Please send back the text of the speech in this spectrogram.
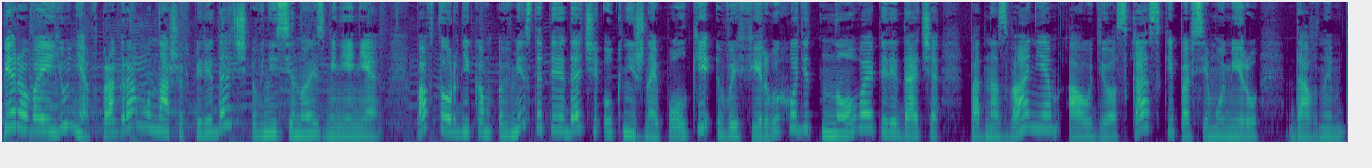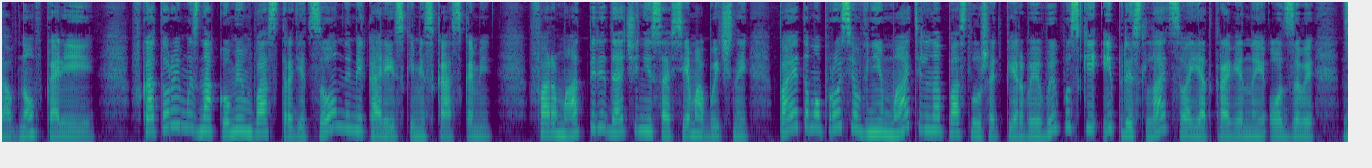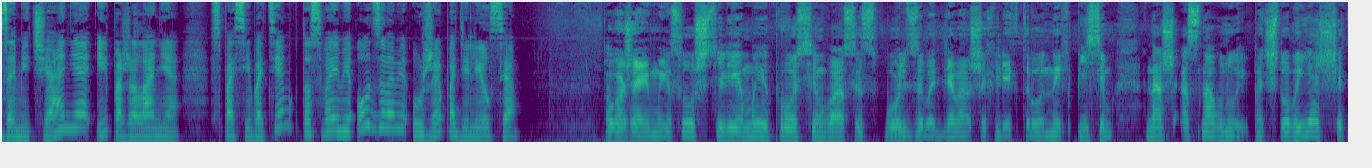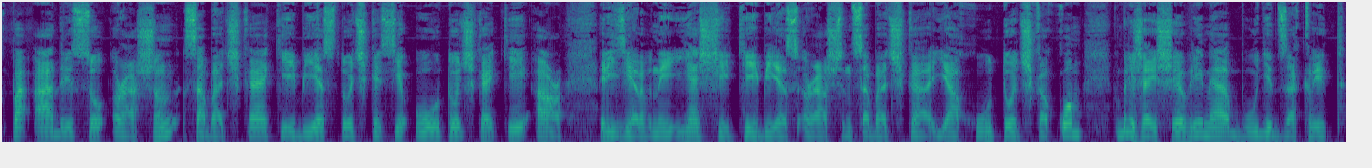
1 июня в программу наших передач внесено изменение. По вторникам вместо передачи у книжной полки в эфир выходит новая передача под названием «Аудиосказки по всему миру. Давным-давно в Корее», в которой мы знакомим вас с традиционными корейскими сказками. Формат передачи не совсем обычный, поэтому просим внимательно послушать первые выпуски и прислать свои откровенные отзывы, замечания и пожелания. Спасибо тем, кто своими отзывами уже поделился. Уважаемые слушатели, мы просим вас использовать для ваших электронных писем наш основной почтовый ящик по адресу russian-kbs.co.kr, резервный ящик kbs russian-yahoo.com в ближайшее время будет закрыт.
